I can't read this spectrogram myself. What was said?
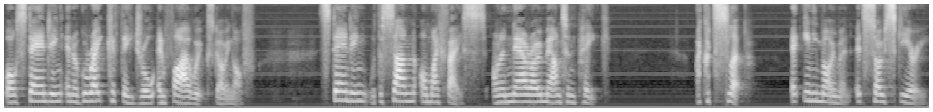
while standing in a great cathedral and fireworks going off. Standing with the sun on my face on a narrow mountain peak. I could slip at any moment. It's so scary,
